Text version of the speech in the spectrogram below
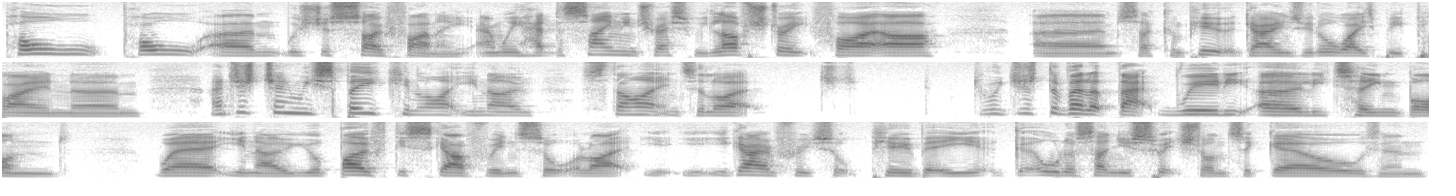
Paul, Paul um, was just so funny, and we had the same interests. We loved Street Fighter, um, so computer games. We'd always be playing, um, and just generally speaking, like you know, starting to like we just developed that really early teen bond where you know you're both discovering sort of like you, you're going through sort of puberty. All of a sudden, you switched on to girls and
